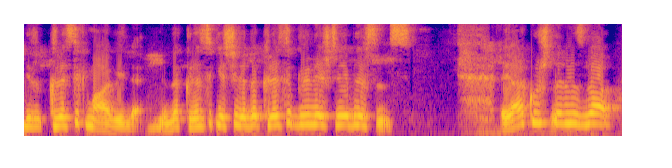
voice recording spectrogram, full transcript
bir klasik maviyle ya da klasik yeşil ya da klasik gri eşleyebilirsiniz. Eğer kuşlarınızla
